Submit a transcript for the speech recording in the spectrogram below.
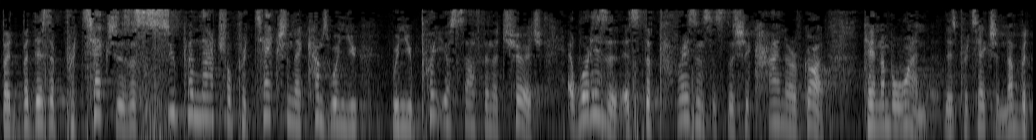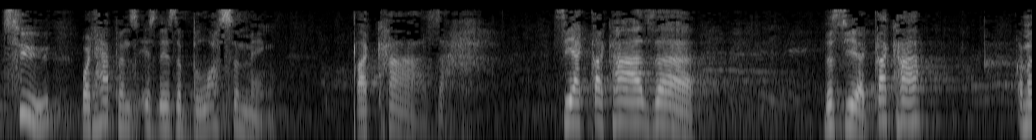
But, but there's a protection, there's a supernatural protection that comes when you, when you put yourself in the church. And what is it? It's the presence, it's the Shekinah of God. Okay, number one, there's protection. Number two, what happens is there's a blossoming. Bakaza. Siakakaza. This year, kaka. I'm,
